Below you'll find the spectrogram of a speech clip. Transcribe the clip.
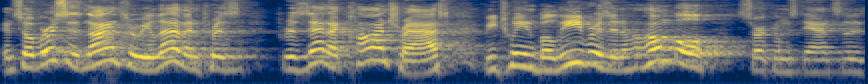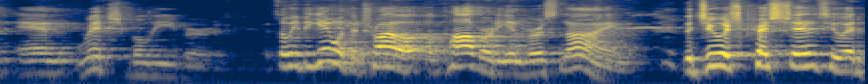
And so verses 9 through 11 pre- present a contrast between believers in humble circumstances and rich believers. So we begin with the trial of poverty in verse 9. The Jewish Christians who had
